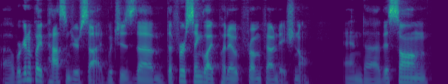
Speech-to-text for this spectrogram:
Uh, we're going to play Passenger Side, which is um, the first single I put out from Foundational. And uh, this song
